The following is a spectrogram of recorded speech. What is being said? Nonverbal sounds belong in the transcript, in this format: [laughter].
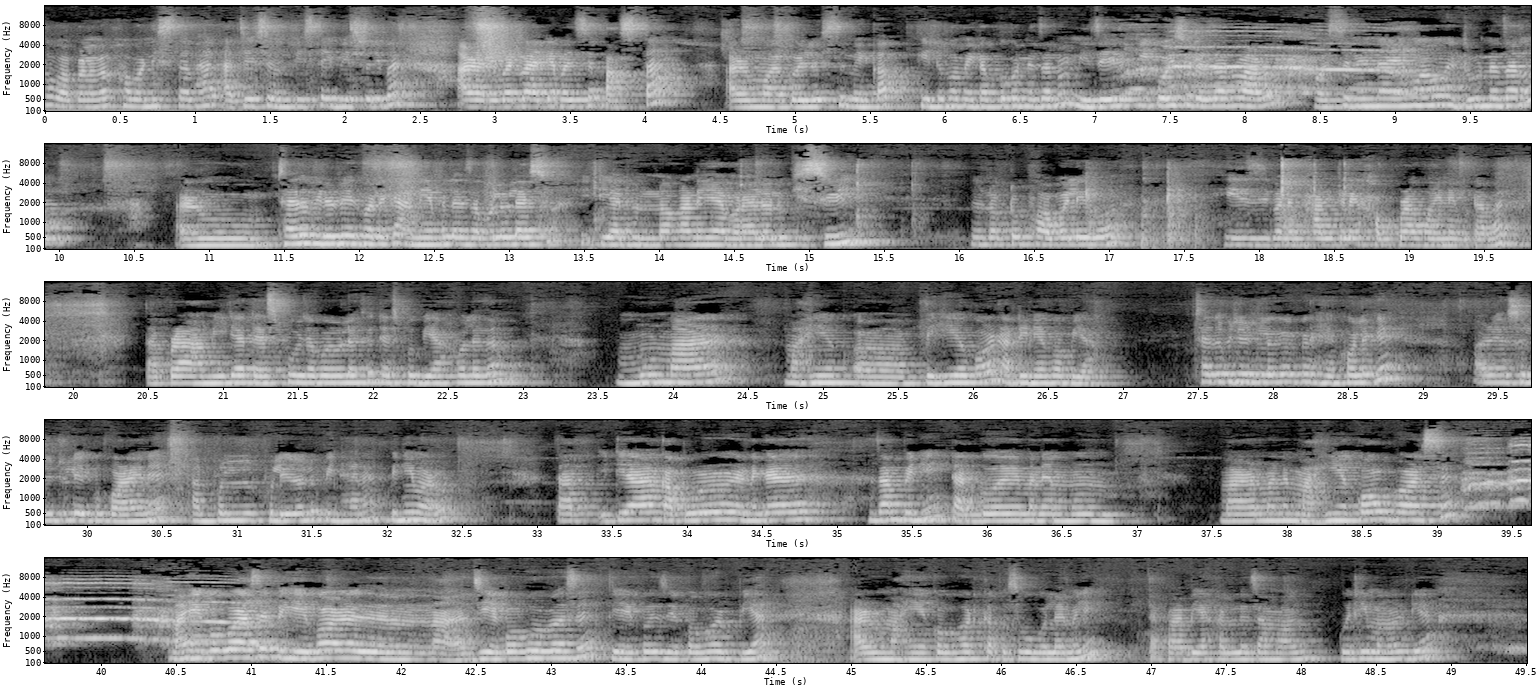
খবৰ আপোনালোকৰ খবৰ নিশ্চয় ভাল। আজি আছে ঊনত্ৰিছ তাৰিখ বৃহস্পতিবাৰ আৰু ৰাতিপুৱা এতিয়া বাজিছে পাঁচটা আৰু মই কৰি লৈছোঁ মেকআপ কিন্তু মই মেকআপ কৰিব নাজানো নিজেই কি কৰিছোঁ নাজানো আৰু হৈছেনে নাই হোৱাও সেইটোও নাজানো। আৰু চাইছোঁ ভিডিঅ'টো শেষলৈকে আমি এফালে যাবলৈ ওলাইছোঁ। এতিয়া ধুনৰ কাৰণে বনাই ল'লোঁ খিচিৰি। ধুনকটো খুৱাবই লাগিব। সি যি মানে ভাল এতিয়ালৈকে খাব পৰা হোৱাই নাই গোটা ভাত তাৰপৰা আমি এতিয়া তেজপুৰ যাবলৈ ওলাইছোঁ। তেজপুৰ বিয়া খাবলৈ যাম। মোৰ মাৰ মাহীয়েক পেহীয়েকৰ নাতিনীয়েকৰ বিয়া। চাইছোঁ ভিডিঅ'টোলৈকে শেষলৈকে। আৰু এই চুলি তুলি একো কৰাই নাই। কাণফুল ফুলি ল'লোঁ পিন্ধাই নাই পিন্ধিম আৰু। তাত এতিয়া কাপোৰ এনেকৈ যাম পিন্ধি তাত গৈ মানে মোৰ মাৰ মানে মাহীয়েকৰ ঘৰ আছে। মাহীয়েকৰ ঘৰ আছে পেহীয়েকৰ জীয়েকৰ ঘৰ আছে। পেহীয়েকৰ জীয়েকৰ ঘৰ বিয়া। আৰু মাহীয়েকৰ ঘৰত কাপোৰ চাপোৰ গলাই মেলি তাৰপৰা বিয়া খাবলৈ যাম আৰু। গৈ থাকিম আৰু এতিয়া।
